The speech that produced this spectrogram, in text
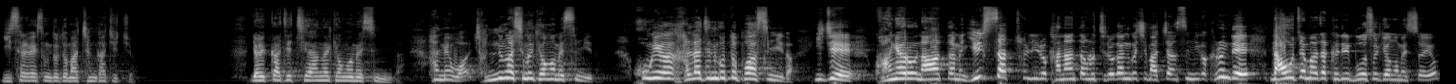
이스라엘 백성들도 마찬가지죠. 열 가지 재앙을 경험했습니다. 하나님의 전능하심을 경험했습니다. 홍해가 갈라지는 것도 보았습니다. 이제 광야로 나왔다면 일사천리로 가나안 땅으로 들어가는 것이 맞지 않습니까? 그런데 나오자마자 그들이 무엇을 경험했어요?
